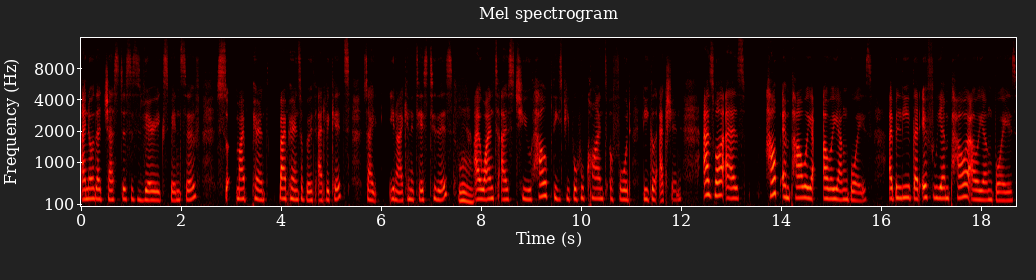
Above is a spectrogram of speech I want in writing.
I know that justice is very expensive. So my parents my parents are both advocates, so I you know, I can attest to this. Mm. I want us to help these people who can't afford legal action, as well as help empower our young boys. I believe that if we empower our young boys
